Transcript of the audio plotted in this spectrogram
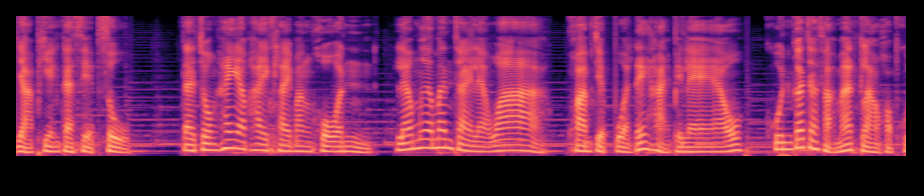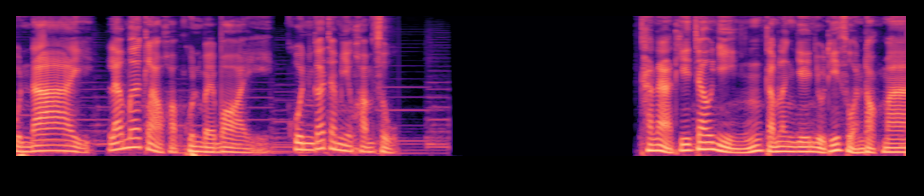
อย่าเพียงแต่เสพสุข แต่จงให้อภัยใครบางคน แล้วเมื่อมั่นใจแล้วว่า ความเจ็บปวดได้หายไปแล้ว คุณก็จะสามารถกล่าวขอบคุณได้ แล้วเมื่อกล่าวขอบคุณบ่อยๆ คุณก็จะมีความสุข ขณะที่เจ้าหญิงกำลังยืนอยู่ที่สวนดอกไม้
